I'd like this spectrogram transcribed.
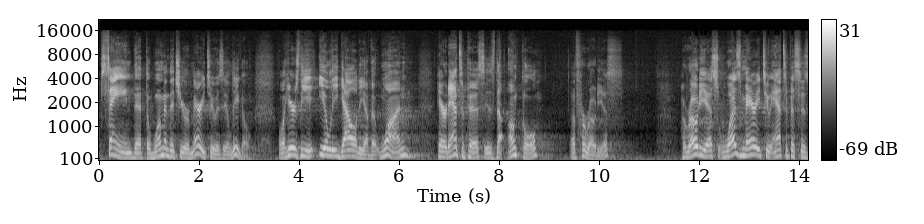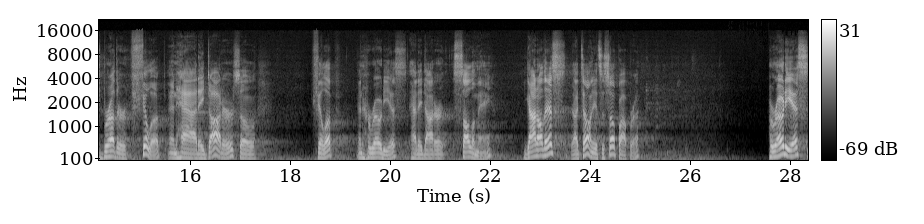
saying that the woman that you are married to is illegal. Well, here's the illegality of it. One, Herod Antipas is the uncle of Herodias. Herodias was married to Antipas's brother Philip and had a daughter, so Philip and Herodias had a daughter, Salome. You got all this? I'm telling you, it's a soap opera. Herodias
